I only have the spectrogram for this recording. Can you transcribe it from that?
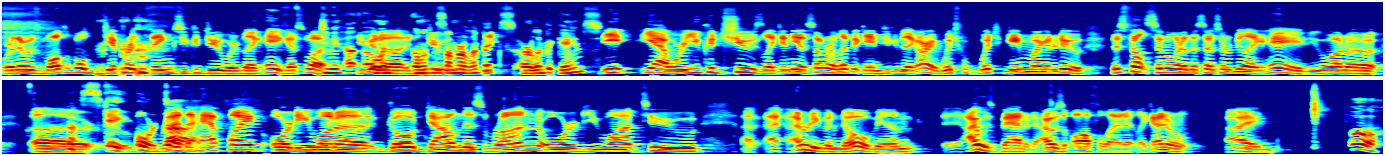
where there was multiple different things you could do. Where it'd be like, hey, guess what? Do you mean uh, You're gonna Olymp- do- Summer Olympics or Olympic Games? Yeah, where you could choose, like in the Summer Olympic Games, you could be like, all right, which which game am I going to do? This felt similar in the sense where it'd be like, hey, do you want to uh, Skate or ride die. the half pipe, or do you want to go down this run, or do you want to? I, I don't even know, man. I was bad at it. I was awful at it. Like I don't. I Oh,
